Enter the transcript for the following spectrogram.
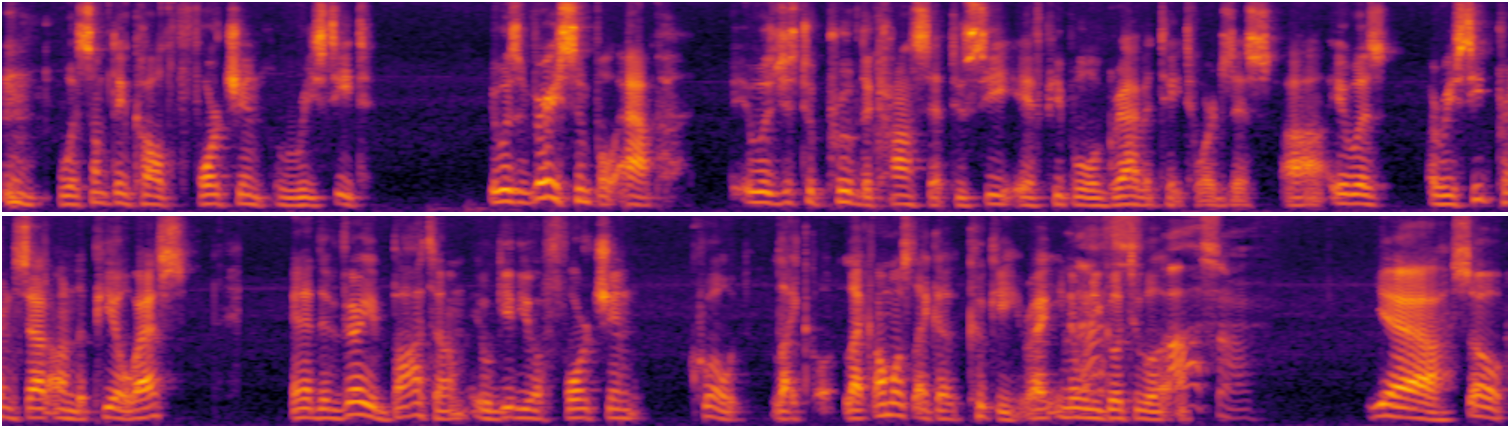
was something called Fortune Receipt. It was a very simple app. It was just to prove the concept to see if people will gravitate towards this. Uh, it was a receipt prints out on the POS, and at the very bottom, it will give you a fortune quote, like like almost like a cookie, right? You know, That's when you go to a awesome yeah. So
